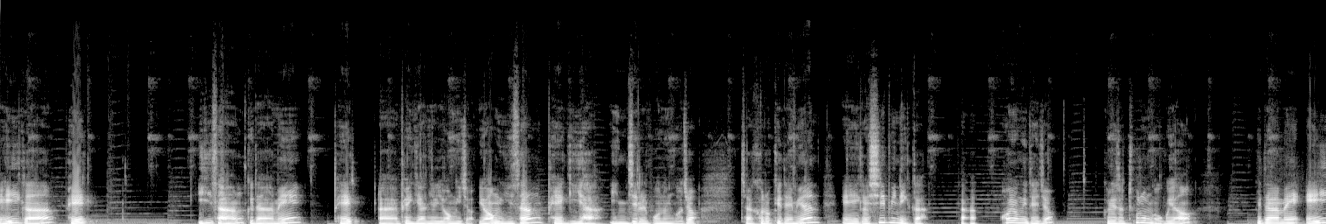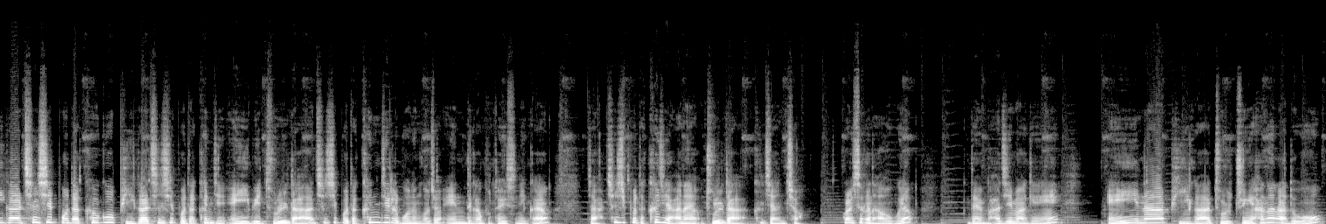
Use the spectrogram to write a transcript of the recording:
A가 100 이상, 그 다음에 100, 아, 100이 아니라 0이죠. 0 이상 100 이하인지를 보는 거죠. 자, 그렇게 되면 A가 10이니까 다 허용이 되죠. 그래서 툴은 거고요. 그 다음에 A가 70보다 크고 B가 70보다 큰지, A, B 둘 다 70보다 큰지를 보는 거죠. AND가 붙어 있으니까요. 자, 70보다 크지 않아요. 둘 다 크지 않죠. 펄스가 나오고요. 그 다음에 마지막에 A나 B가 둘 중에 하나라도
